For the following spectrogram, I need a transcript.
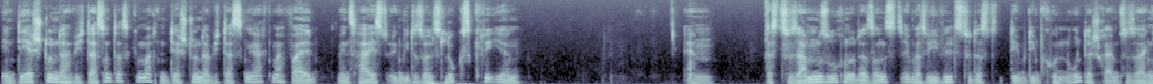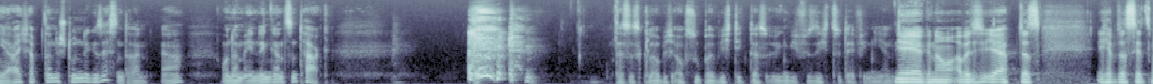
in der Stunde habe ich das und das gemacht, in der Stunde habe ich das gemacht, weil, wenn es heißt, irgendwie du sollst Looks kreieren, ähm, das zusammensuchen oder sonst irgendwas, wie willst du das dem, dem Kunden runterschreiben? Zu sagen, ja, ich habe da eine Stunde gesessen dran, ja, und am Ende den ganzen Tag. Das ist, glaube ich, auch super wichtig, das irgendwie für sich zu definieren. Ja, ja, genau. Aber ich habe das, hab das jetzt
